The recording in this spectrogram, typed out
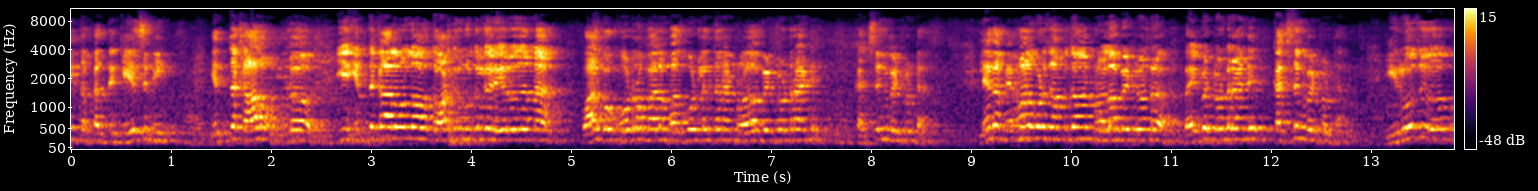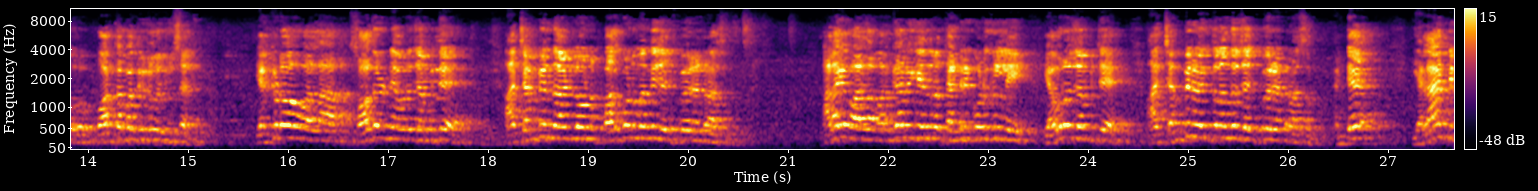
ఇంత పెద్ద కేసుని ఇంతకాలం ఈ ఇంతకాలంలో తోట త్రిమూర్తులు గారు ఏ రోజన్నా వాళ్ళకు ఒక కోటి రూపాయలు పది కోట్లు ఇస్తానని ప్రలోభ పెట్టుంటారా అండి? ఖచ్చితంగా పెట్టుంటారు. లేదా మిమ్మల్ని కూడా చంపుతామని ప్రలోభ పెట్టుంటారా భయపెట్టుంటారా అండి? ఖచ్చితంగా పెట్టుంటారు. ఈరోజు వార్తాపత్రికలో చూశాను. ఎక్కడో వాళ్ళ సోదరుడిని ఎవరో చంపితే ఆ చంపిన దాంట్లో ఉన్న పదకొండు మంది చచ్చిపోయారని రాసింది. అలాగే వాళ్ళ వర్గానికి చెందిన తండ్రి కొడుకుల్ని ఎవరో చంపితే ఆ చంపిన వ్యక్తులందరూ చచ్చిపోయారని రాశారు. అంటే ఎలాంటి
